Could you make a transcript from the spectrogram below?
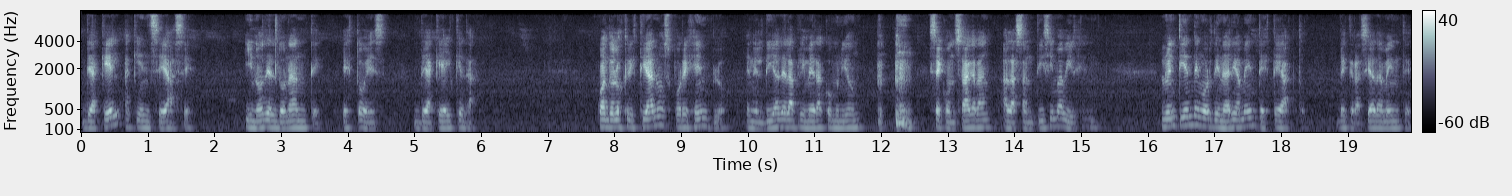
de aquel a quien se hace, y no del donante, esto es, de aquel que da. Cuando los cristianos, por ejemplo, en el día de la primera comunión, se consagran a la Santísima Virgen, no entienden ordinariamente este acto, desgraciadamente,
